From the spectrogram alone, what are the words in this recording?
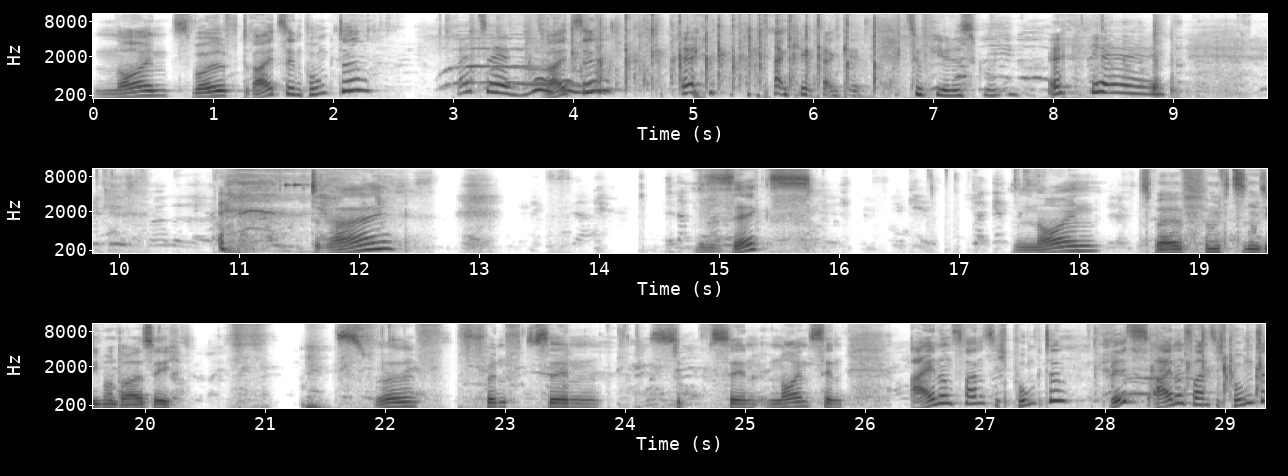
neun, zwölf, dreizehn Punkte. 13. wuhu. 13? danke, danke. Zu viel ist gut. Yay. Drei, sechs, neun, 12, 15, 37. 12, 15, 17, 19, 21 Punkte. Chris, 21 Punkte.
